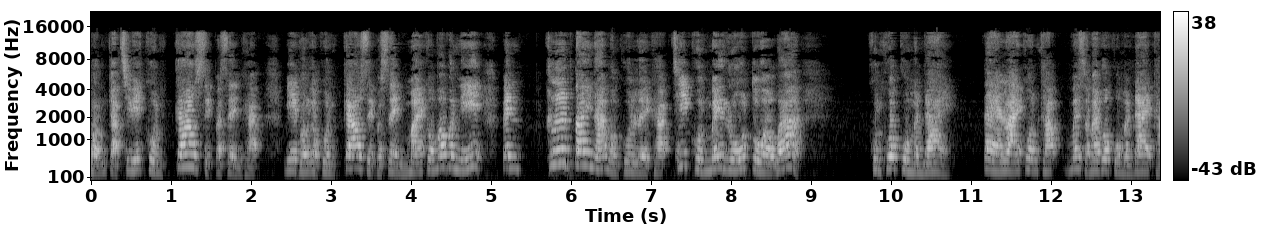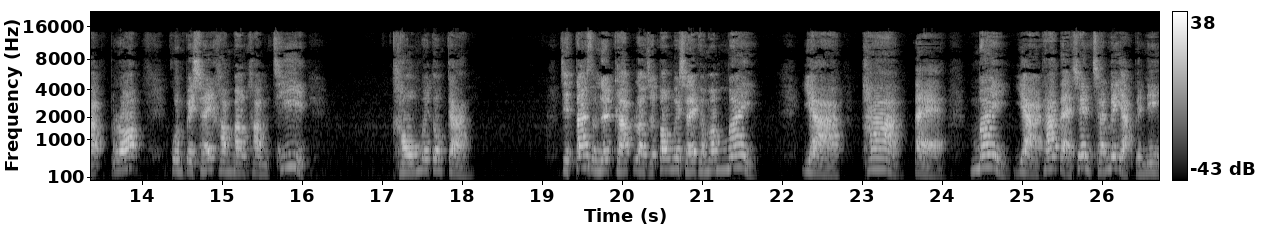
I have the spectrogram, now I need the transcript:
ผลกับชีวิตคุณ 90%ครับ มีผลกับคุณ 90%หมายความว่าวันนี้เป็นคลื่นใต้น้ำของคุณเลยครับ ที่คุณไม่รู้ตัวว่า คุณควบคุมมันได้ แต่หลายคนครับไม่สามารถควบคุมมันได้ครับ เพราะคุณไปใช้คำบางคำที่เขาไม่ต้องการ จิตใต้สำนึกครับ เราจะต้องไม่ใช้คำว่าไม่ อย่าถ้าแต่ไม่อย่าถ้าแต่เช่น ฉันไม่อยากเป็นหนี้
